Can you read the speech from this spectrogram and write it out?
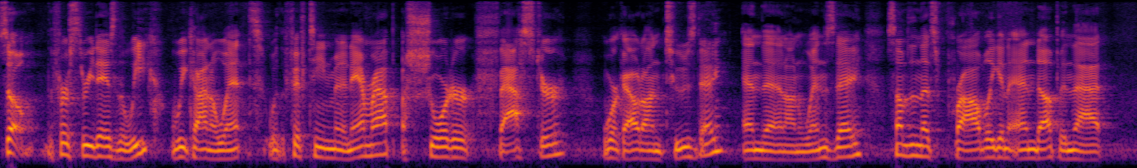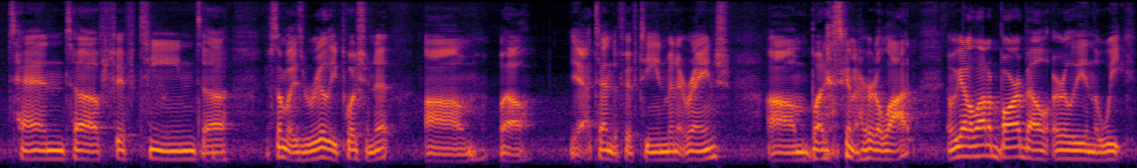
So, the first three days of the week, we kind of went with a 15 minute AMRAP, a shorter, faster workout on Tuesday, and then on Wednesday, something that's probably going to end up in that 10 to 15 to if somebody's really pushing it um, well yeah 10 to 15 minute range um, but it's going to hurt a lot. And we got a lot of barbell early in the week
